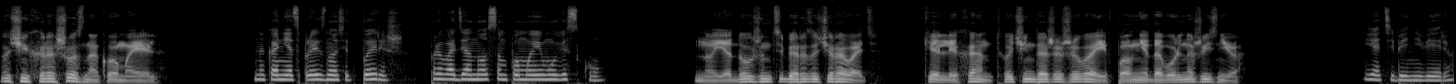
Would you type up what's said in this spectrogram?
Очень хорошо знакомо, Эль. Наконец произносит Пэриш, проводя носом по моему виску. Но я должен тебя разочаровать. Келли Хант очень даже жива и вполне довольна жизнью. Я тебе не верю.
